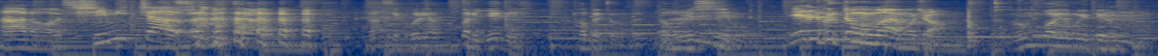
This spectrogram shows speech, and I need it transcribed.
あの染みちゃう。染みちゃう。だしこれやっぱり家で食べても絶対美味しいもん。家で食ってもうまいもちろん。何倍でもいける、うん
